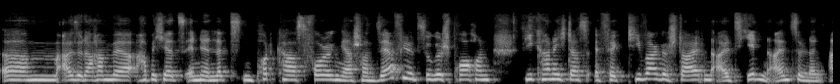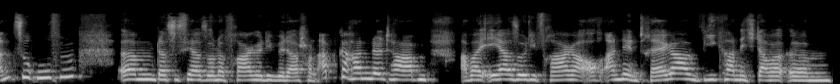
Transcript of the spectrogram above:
Ähm, also da haben wir, habe ich jetzt in den letzten Podcast-Folgen ja schon sehr viel zugesprochen. Wie kann ich das effektiver gestalten, als jeden Einzelnen anzurufen? Ähm, das ist ja so eine Frage, die wir da schon abgehandelt haben, aber eher so die Frage auch an den Träger, wie kann ich da, ähm,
